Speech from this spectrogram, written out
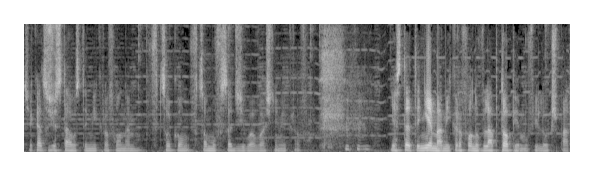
Ciekawe, co się stało z tym mikrofonem. W co, w co mu wsadziło właśnie mikrofon. Niestety nie ma mikrofonu w laptopie, mówi Lukszmar.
